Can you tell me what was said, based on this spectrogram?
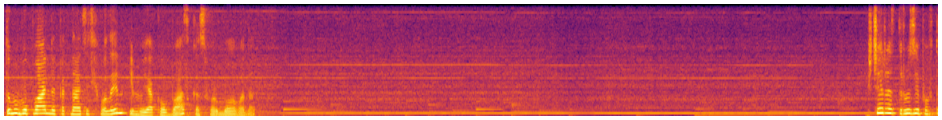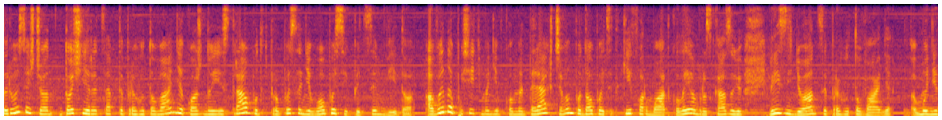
Тому буквально 15 хвилин і моя ковбаска сформована. Ще раз, друзі, повторюся, що точні рецепти приготування кожної страв будуть прописані в описі під цим відео. А ви напишіть мені в коментарях, чи вам подобається такий формат, коли я вам розказую різні нюанси приготування. Мені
